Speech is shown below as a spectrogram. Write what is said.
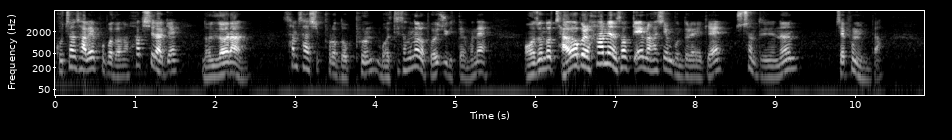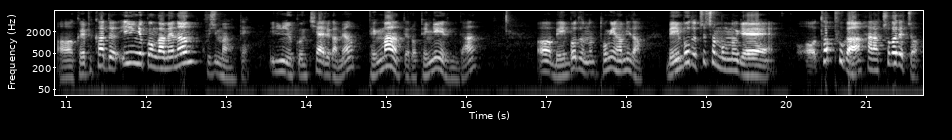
9400F보다는 확실하게 널널한 3, 40% 높은 멀티 성능을 보여주기 때문에 어느 정도 작업을 하면서 게임을 하시는 분들에게 추천드리는 제품입니다. 어, 그래픽카드 1660 가면은 90만원대 1660 Ti를 가면 100만원대로 변경이 됩니다. 어, 메인보드는 동일합니다. 메인보드 추천 목록에 어, 터프가 하나 추가됐죠.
